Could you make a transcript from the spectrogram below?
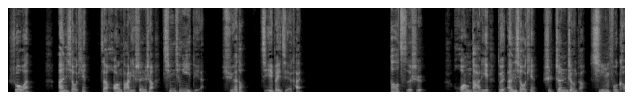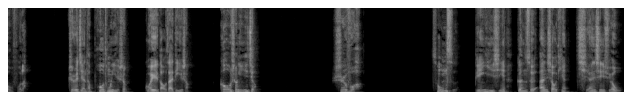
说完，安啸天在黄大力身上轻轻一点，穴道即被解开。到此时，黄大力对安啸天是真正的心服口服了。只见他扑通一声跪倒在地上，高声一叫：“师傅！”从此便一心跟随安啸天潜心学武，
